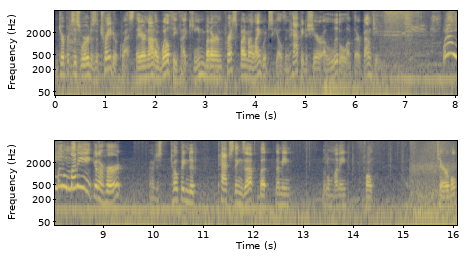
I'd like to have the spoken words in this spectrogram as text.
Interprets this word as a trade request. They are not a wealthy Vy'keen, but are impressed by my language skills and happy to share a little of their bounty. Well, a little money ain't gonna hurt. I was just hoping to patch things up, but, I mean, little money won't be terrible.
